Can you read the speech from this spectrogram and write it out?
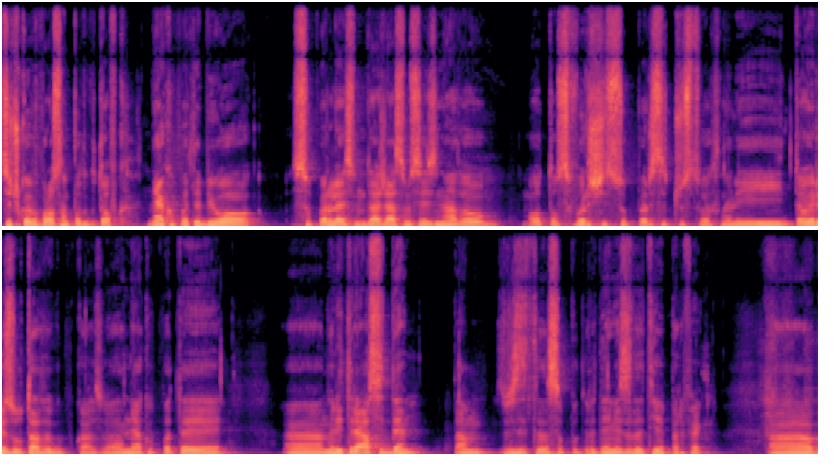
всичко е въпрос на подготовка. Някой път е било супер лесно. Даже аз съм се изненадвал, о, то свърши супер, се чувствах, нали, и той резултатът го показва. Някой път е, а, нали, трябва си ден. Там звездите да са подредени, за да ти е перфектно. А,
